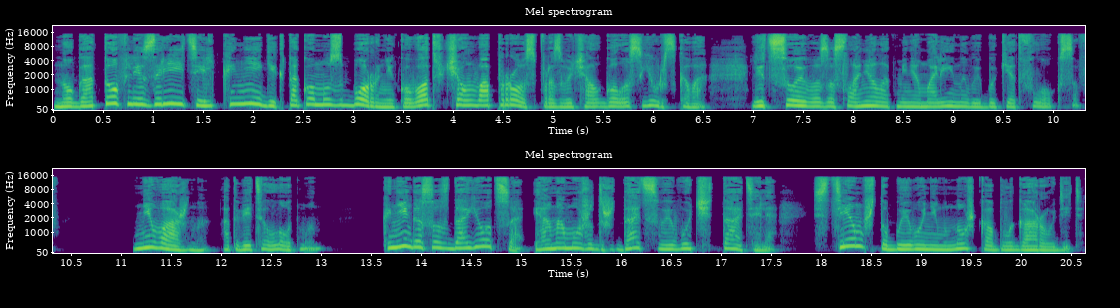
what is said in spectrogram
Но готов ли зритель книги к такому сборнику? Вот в чем вопрос, прозвучал голос Юрского. Лицо его заслонял от меня малиновый букет флоксов. «Неважно», — ответил Лотман. Книга создается, и она может ждать своего читателя с тем, чтобы его немножко облагородить.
